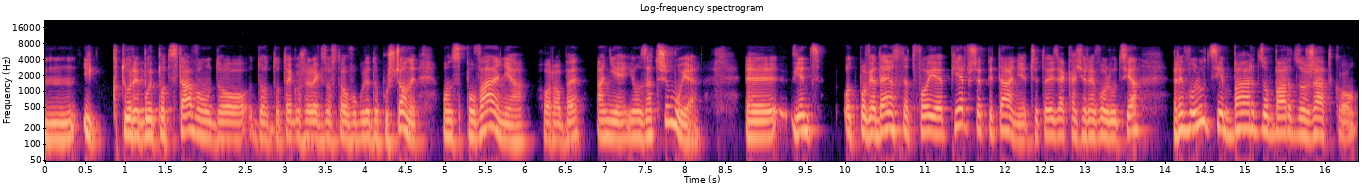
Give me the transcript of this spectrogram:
mm, i które były podstawą do, do, do tego, że lek został w ogóle dopuszczony. On spowalnia chorobę, a nie ją zatrzymuje. Y, więc odpowiadając na Twoje pierwsze pytanie, czy to jest jakaś rewolucja, rewolucje bardzo, bardzo rzadko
